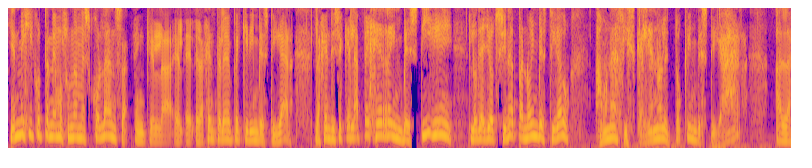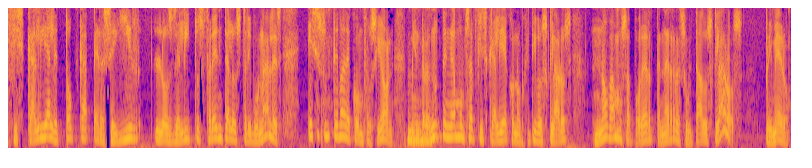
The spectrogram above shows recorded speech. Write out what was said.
Y en México tenemos una mezcolanza en que la, el, agente del MP quiere investigar. La gente dice que la PGR investigue. Lo de Ayotzinapa no ha investigado. A una fiscalía no le toca investigar a la fiscalía le toca perseguir los delitos frente a los tribunales. Ese es un tema de confusión. Mientras no tengamos una fiscalía con objetivos claros, no vamos a poder tener resultados claros. Primero,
